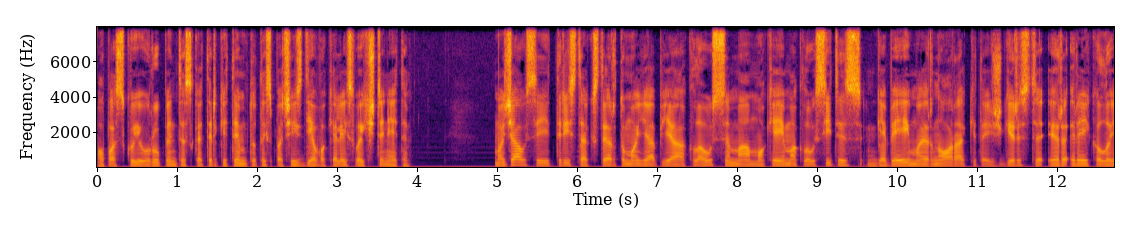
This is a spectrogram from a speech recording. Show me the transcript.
o paskui jau rūpintis, kad ir kitimtų tais pačiais Dievo keliais vaikštinėti. Mažiausiai trys tekstai artumoje apie klausimą, mokėjimą klausytis, gebėjimą ir norą kitą išgirsti ir reikalui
